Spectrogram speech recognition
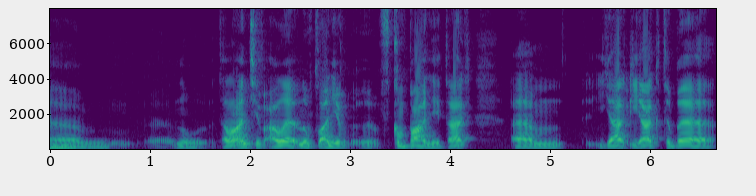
ем, ну, талантів, але ну, в плані в компанії, так? Ем, Як як тебе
